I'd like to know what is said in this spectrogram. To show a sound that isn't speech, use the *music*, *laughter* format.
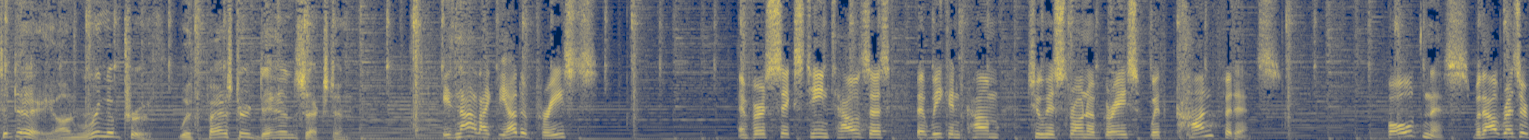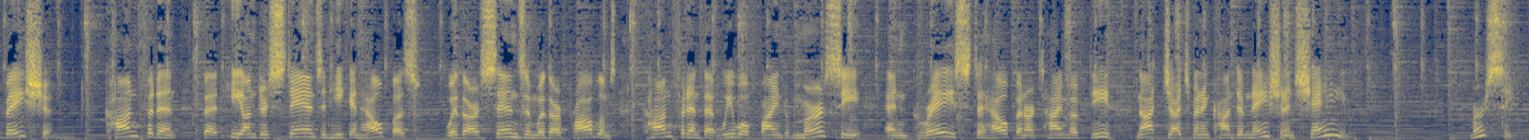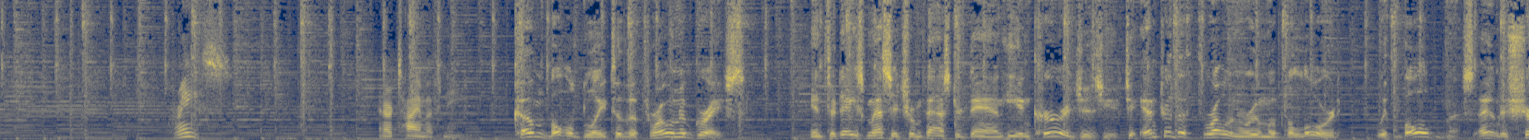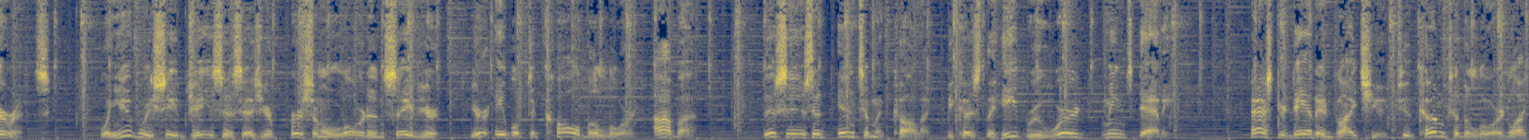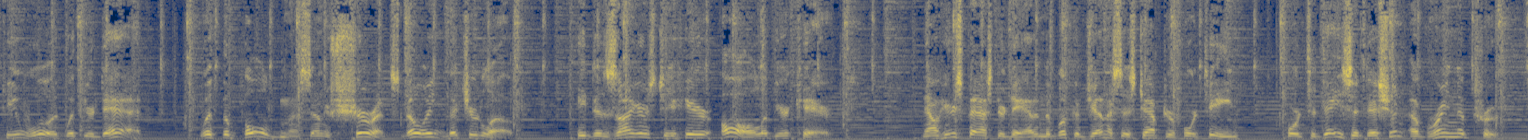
Today on Ring of Truth with Pastor Dan Sexton. He's not like the other priests. And verse 16 tells us that we can come to his throne of grace with confidence, boldness, without reservation, confident that he understands and he can help us with our sins and with our problems, confident that we will find mercy and grace to help in our time of need, not judgment and condemnation and shame mercy, grace in our time of need. Come boldly to the throne of grace. In today's message from Pastor Dan, he encourages you to enter the throne room of the Lord with boldness and assurance. When you've received Jesus as your personal Lord and Savior, you're able to call the Lord Abba. This is an intimate calling because the Hebrew word means daddy. Pastor Dan invites you to come to the Lord like you would with your dad, with the boldness and assurance knowing that you're loved. He desires to hear all of your cares. Now, here's Pastor Dan in the book of Genesis, chapter 14, for today's edition of Ring of Truth.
